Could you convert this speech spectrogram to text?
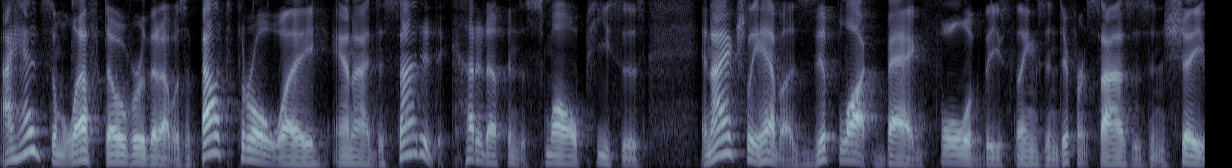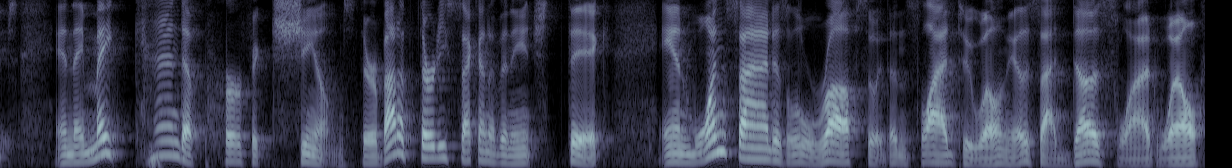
I had some leftover that I was about to throw away and I decided to cut it up into small pieces. And I actually have a Ziploc bag full of these things in different sizes and shapes and they make kind of perfect shims. They're about a 32nd of an inch thick and one side is a little rough so it doesn't slide too well and the other side does slide well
